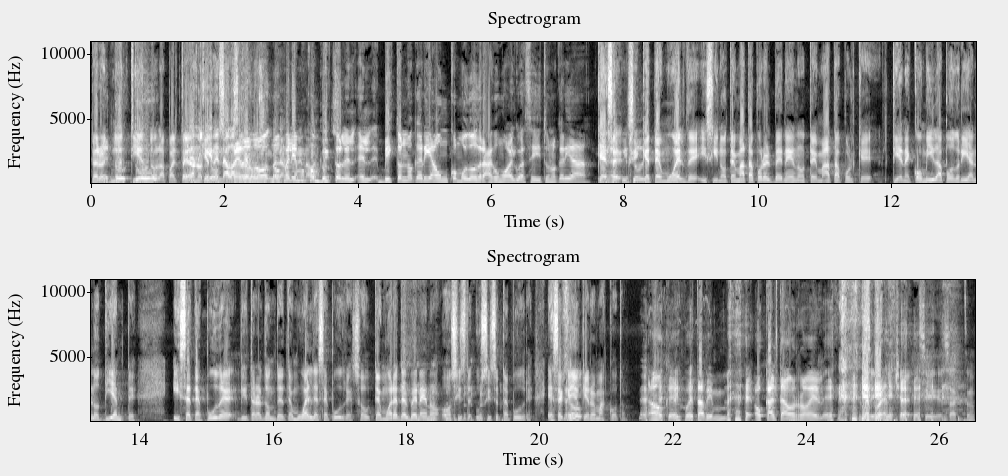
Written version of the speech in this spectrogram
pero Eh, no tú- entiendo tú- la parte pero no asquerosa. tienen nada Pero no, no no peleemos tiene con Víctor. El, el- Víctor no quería un Komodo Dragon o algo así. Tú no querías. Que, sí, que te muerde y si no te mata por el veneno, te mata porque tiene comida podrida en los dientes y se te pudre, literal, donde te muerde se pudre. So, ¿Te mueres del veneno o si, se- o si se te pudre? Ese es el que So- yo quiero de mascota. Ah, ok, pues está bien. Oscar, te ahorro el. el Sí, sí, exacto.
